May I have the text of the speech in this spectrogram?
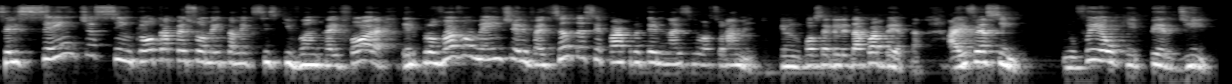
Se ele sente assim que outra pessoa meio também que se esquivando cair fora, ele provavelmente ele vai se antecipar para terminar esse relacionamento, porque ele não consegue lidar com a perda. Aí foi assim, não fui eu que perdi,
